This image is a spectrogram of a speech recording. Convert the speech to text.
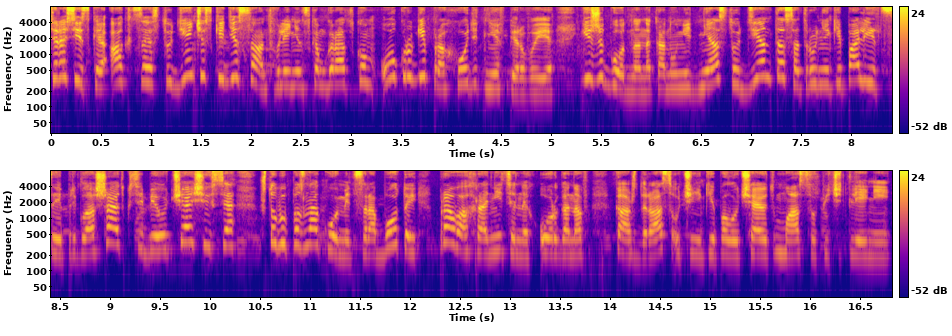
Всероссийская акция «Студенческий десант» в Ленинском городском округе проходит не впервые. Ежегодно накануне Дня студента сотрудники полиции приглашают к себе учащихся, чтобы познакомить с работой правоохранительных органов. Каждый раз ученики получают массу впечатлений.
